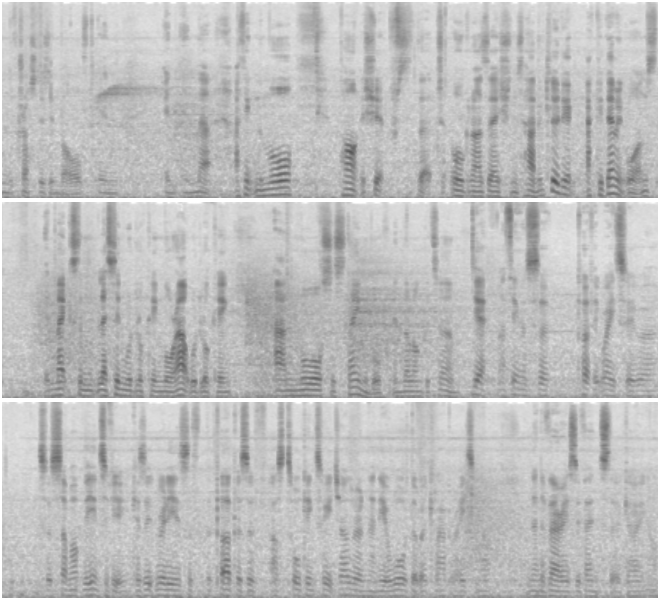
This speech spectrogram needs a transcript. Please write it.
and the trust is involved in, in in that. I think the more partnerships that organisations have, including academic ones, it makes them less inward-looking, more outward-looking, and more sustainable in the longer term. Yeah, I think that's a perfect way to uh, to sum up the interview because it really is the, the purpose of us talking to each other and then the award that we're collaborating on and then the various events that are going on.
